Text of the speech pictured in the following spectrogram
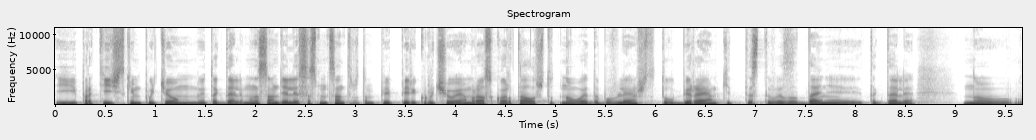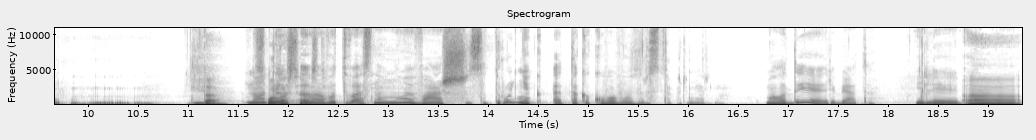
и практическим путем и так далее. Мы на самом деле с центра там перекручиваем раз в квартал, что-то новое добавляем, что-то убираем, какие-то тестовые задания и так далее. Но да. Ну, это, есть. вот основной ваш сотрудник это какого возраста примерно? Молодые ребята или а,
